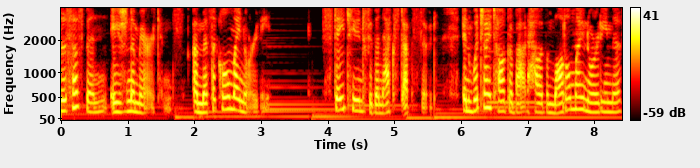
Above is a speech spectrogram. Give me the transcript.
This has been Asian Americans, a mythical minority. Stay tuned for the next episode, in which I talk about how the model minority myth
